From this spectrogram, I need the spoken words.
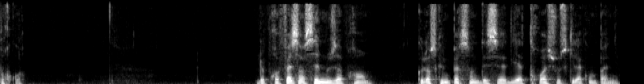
Pourquoi? Le professeur Hassan nous apprend que lorsqu'une personne décède, il y a trois choses qui l'accompagnent.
